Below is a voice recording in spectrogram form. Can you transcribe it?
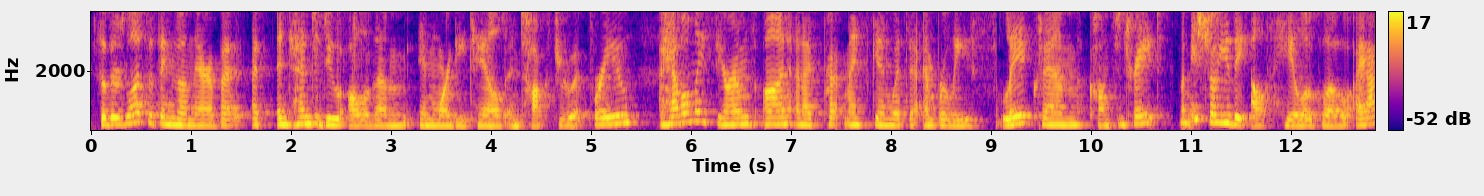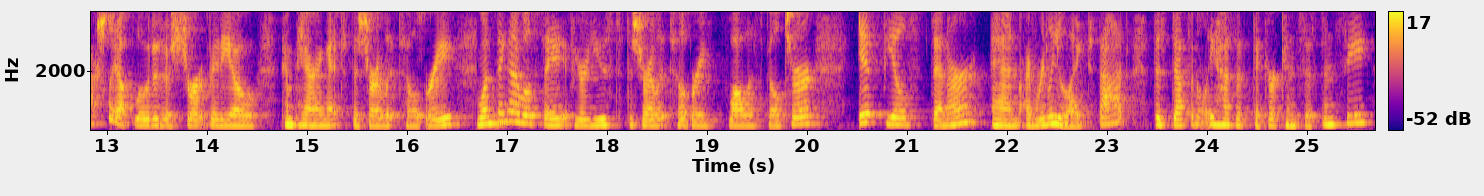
So there's lots of things on there, but I intend to do all of them in more detailed and talk through it for you. I have all my serums on and I've prepped my skin with the Embryolisse Le Creme Concentrate. Let me show you the e.l.f. Halo Glow. I actually uploaded a short video comparing it to the Charlotte Tilbury. One thing I will say, if you're used to the Charlotte Tilbury Flawless Filter, it feels thinner and I really liked that. This definitely has a thicker consistency,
